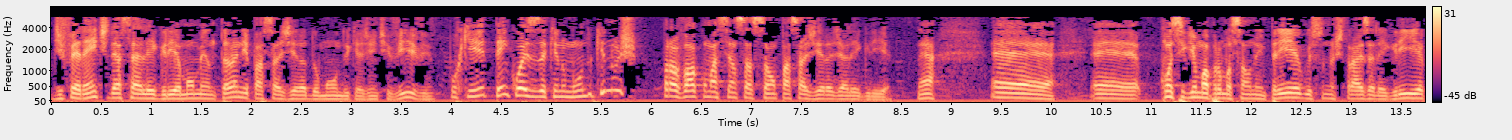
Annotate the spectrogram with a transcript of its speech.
diferente dessa alegria momentânea e passageira do mundo que a gente vive, porque tem coisas aqui no mundo que nos provocam uma sensação passageira de alegria. Né? É, é, conseguir uma promoção no emprego, isso nos traz alegria.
